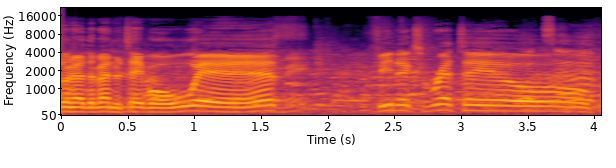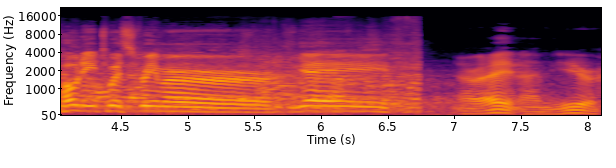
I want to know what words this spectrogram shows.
Doing at the vendor table with Phoenix Red Tail, Pony Twist Streamer. Yay! All right, I'm here.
